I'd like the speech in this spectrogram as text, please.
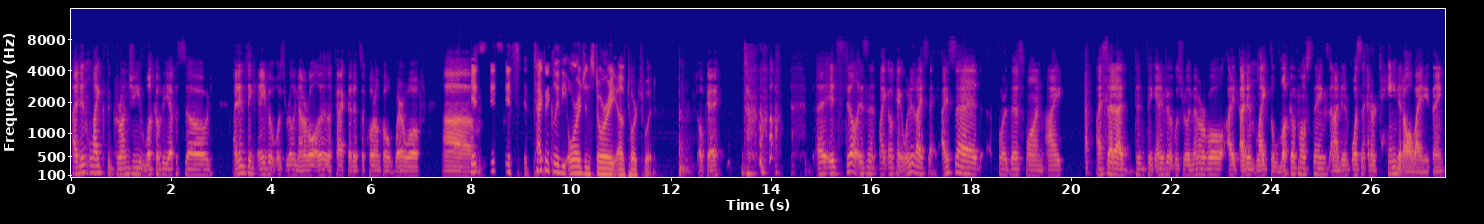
I didn't like the grungy look of the episode. I didn't think any of it was really memorable, other than the fact that it's a quote unquote werewolf. Um, It's it's it's technically the origin story of Torchwood. okay. Uh, it still isn't like okay. What did I say? I said for this one, I I said I didn't think any of it was really memorable. I I didn't like the look of most things, and I didn't wasn't entertained at all by anything.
